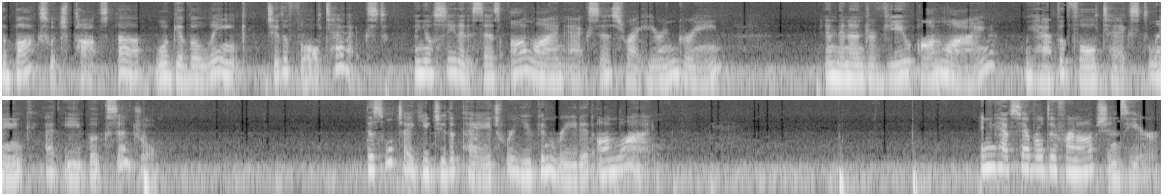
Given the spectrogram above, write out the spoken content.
the box which pops up will give a link to the full text. And you'll see that it says online access right here in green. And then under view online, we have the full text link at eBook Central. This will take you to the page where you can read it online. And you have several different options here.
